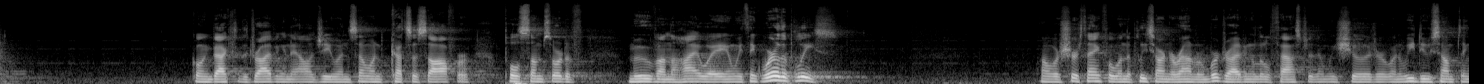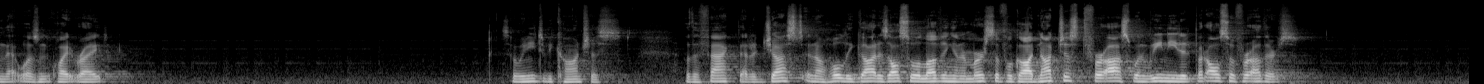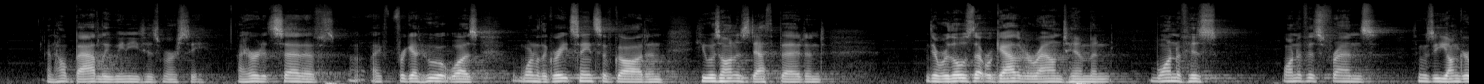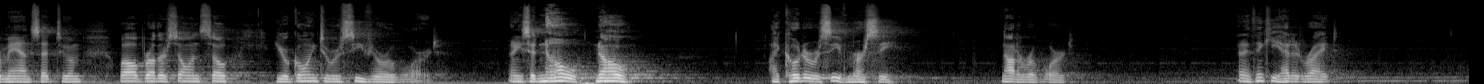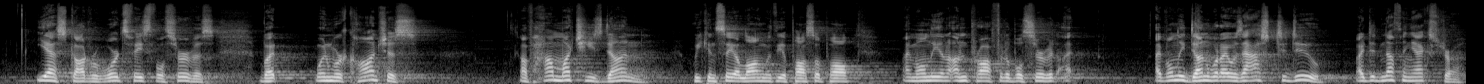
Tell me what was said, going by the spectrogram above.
Going back to the driving analogy, when someone cuts us off or pulls some sort of move on the highway and we think, where are the police? Well, we're sure thankful when the police aren't around when we're driving a little faster than we should or when we do something that wasn't quite right. So we need to be conscious of the fact that a just and a holy God is also a loving and a merciful God, not just for us when we need it, but also for others. And how badly we need His mercy. I heard it said of, I forget who it was, one of the great saints of God, and he was on his deathbed, and there were those that were gathered around him, and one of his, one of his friends, I think it was a younger man, said to him, Well, brother so and so, you're going to receive your reward. And he said, No, no. I go to receive mercy, not a reward. And I think he had it right. Yes, God rewards faithful service but when we're conscious of how much He's done, we can say, along with the Apostle Paul, I'm only an unprofitable servant. I, I've only done what I was asked to do. I did nothing extra.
